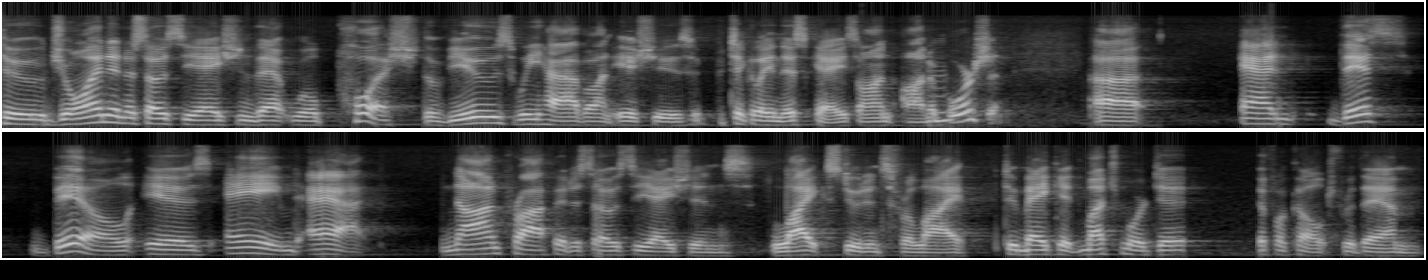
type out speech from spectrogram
to join an association that will push the views we have on issues, particularly in this case on, on mm-hmm. abortion. Uh, and this bill is aimed at nonprofit associations like Students for Life to make it much more difficult for them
